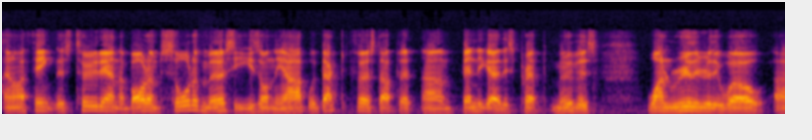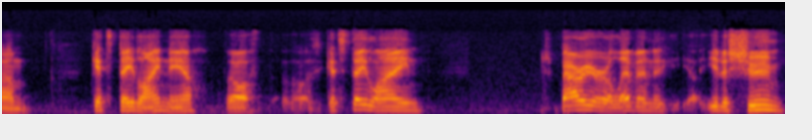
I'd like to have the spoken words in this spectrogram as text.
and I think there's two down the bottom. Sword of Mercy is on the up. We're back to first up at um, Bendigo. This prep movers won really, really well. Um, gets D Lane now. Oh, gets D Lane. Barrier 11. You'd assume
